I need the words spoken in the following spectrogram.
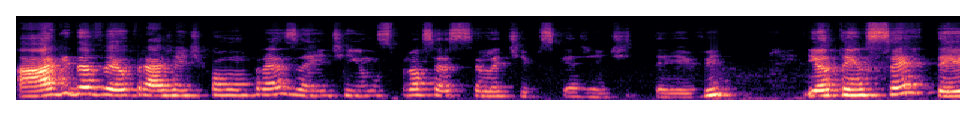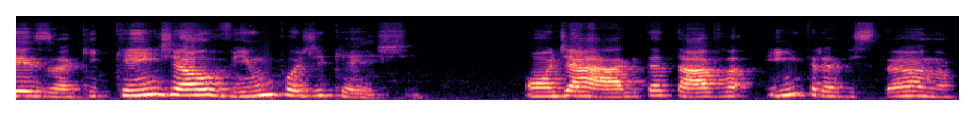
A Águida veio para a gente como um presente em um dos processos seletivos que a gente teve. E eu tenho certeza que quem já ouviu um podcast onde a Águida estava entrevistando,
